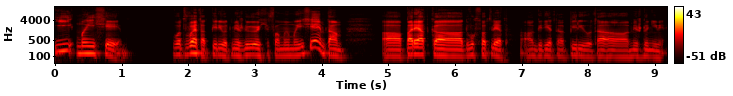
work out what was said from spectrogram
и Моисеем. Вот в этот период между Иосифом и Моисеем, там а, порядка 200 лет а, где-то период а, между ними,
